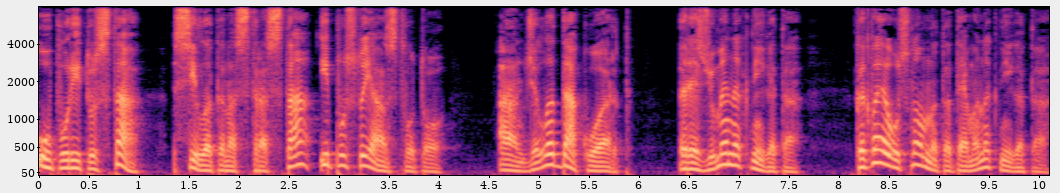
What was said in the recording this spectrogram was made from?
Упоритостта, силата на страста и постоянството. Анджела Дакуарт. Резюме на книгата. Каква е основната тема на книгата?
